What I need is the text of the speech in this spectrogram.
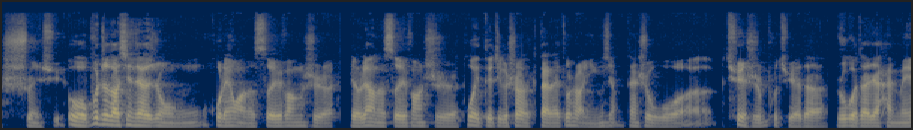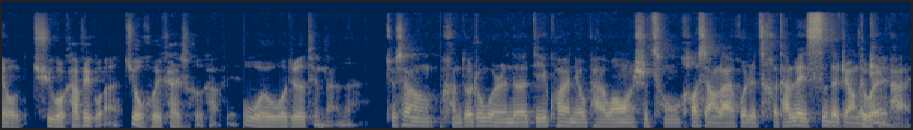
顺序。我不知道现在的这种互联网的思维方式、流量的思维方式会对这个事儿带来多少影响，但是我确实不觉得，如果大家还没有去过咖啡馆。就会开始喝咖啡，我我觉得挺难的。就像很多中国人的第一块牛排，往往是从好想来或者和它类似的这样的品牌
